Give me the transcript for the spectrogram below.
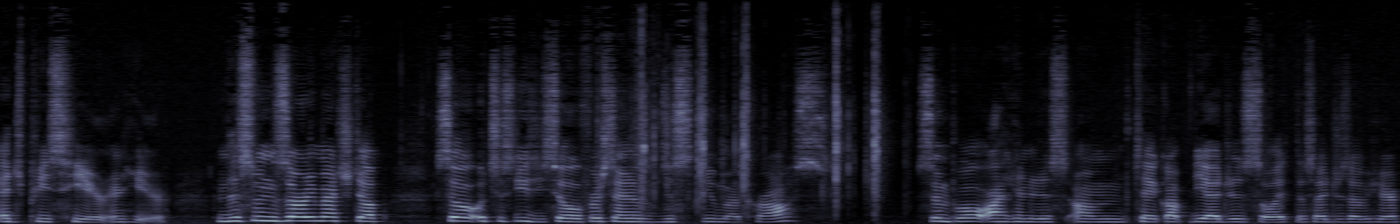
edge piece here and here. And this one's already matched up, so it's just easy. So first I'll just do my cross simple. I can just um take up the edges, so like this edge is over here.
